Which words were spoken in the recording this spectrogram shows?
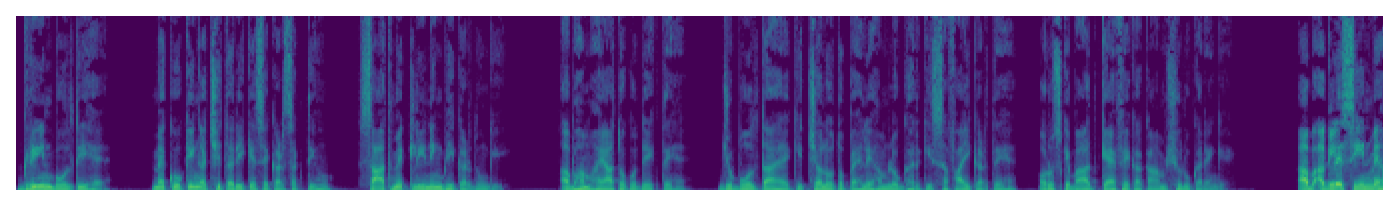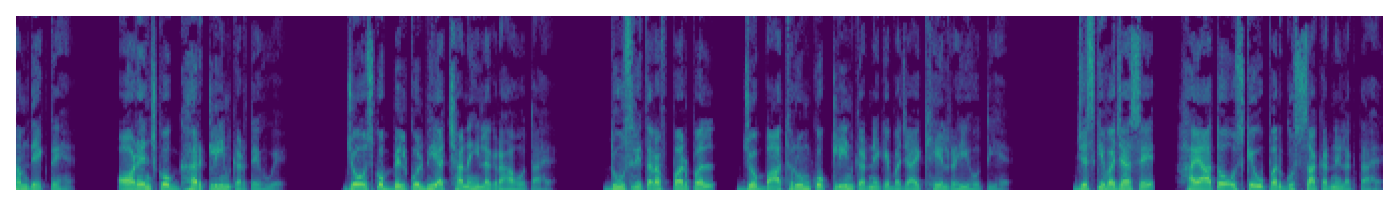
ग्रीन बोलती है, मैं कुकिंग अच्छी तरीके से कर सकती हूँ, साथ में क्लीनिंग भी कर दूँगी। अब हम हयातों को देखते हैं, जो बोलता है कि चलो तो पहले हम लोग घर की सफ़ाई करते हैं और उसके बाद कैफ़े का काम शुरू करेंगे। अब अगले सीन में हम देखते हैं, ऑरेंज को घर क्लीन करते हुए। जो उसको बिल्कुल भी अच्छा नहीं लग रहा होता है। दूसरी तरफ़ पर्पल, जो बाथरूम को क्लीन करने के बजाय खेल रही होती है, जिसकी वजह से हयातो उसके ऊपर गुस्सा करने लगता है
